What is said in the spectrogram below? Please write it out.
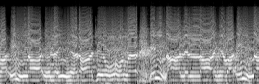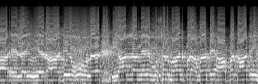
و انا الیہ راجعون۔ انا للہ و انا الیہ راجعون۔ یا اللہ میرے مسلمان بھراواں تے آفت آ گئی۔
